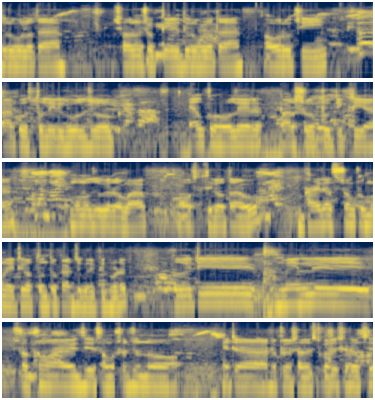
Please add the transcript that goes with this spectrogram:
দুর্বলতা স্মরণশক্তির দুর্বলতা অরুচি পাকস্থলীর গোলযোগ অ্যালকোহলের পার্শ্ব প্রতিক্রিয়া মনোযোগের অভাব অস্থিরতা ও ভাইরাস সংক্রমণ এটি অত্যন্ত কার্যকরী একটি প্রোডাক্ট তো এটি মেনলি সবসময় যে সমস্যার জন্য এটা ডক্টর সাজেস্ট করে সেটা হচ্ছে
